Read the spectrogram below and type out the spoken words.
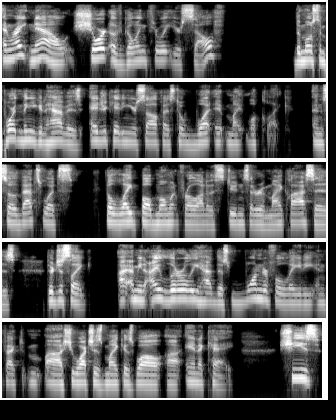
And right now, short of going through it yourself, the most important thing you can have is educating yourself as to what it might look like. And so that's what's the light bulb moment for a lot of the students that are in my classes. they're just like I, I mean I literally had this wonderful lady in fact uh, she watches Mike as well uh, Anna Kay. She's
